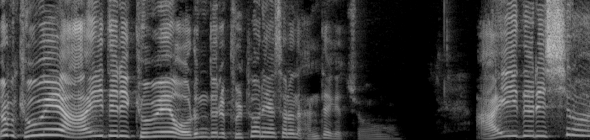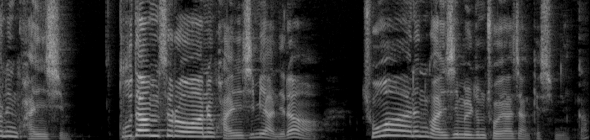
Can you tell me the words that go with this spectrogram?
여러분 교회의 아이들이 교회의 어른들을 불편해서는 안 되겠죠. 아이들이 싫어하는 관심, 부담스러워하는 관심이 아니라 좋아하는 관심을 좀 줘야 하지 않겠습니까?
